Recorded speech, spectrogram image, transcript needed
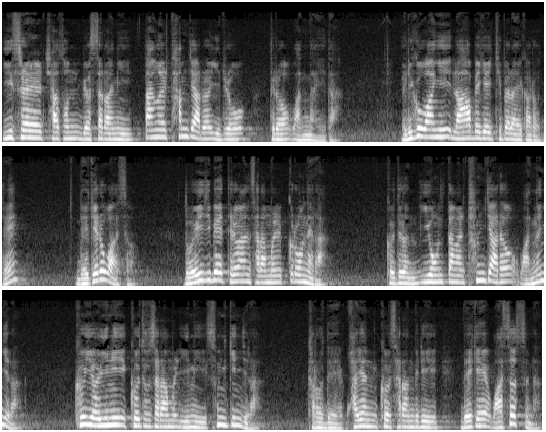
이스라엘 자손 몇 사람이 땅을 탐지하러 이리로 들어왔나이다. 여리고 왕이 라합에게 기별하여 가로되 내게로 와서 너희 집에 들어간 사람을 끌어내라. 그들은 이 온 땅을 탐지하러 왔느니라. 그 여인이 그 두 사람을 이미 숨긴지라. 가로되 과연 그 사람들이 내게 왔었으나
